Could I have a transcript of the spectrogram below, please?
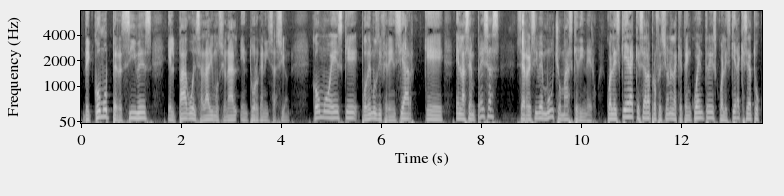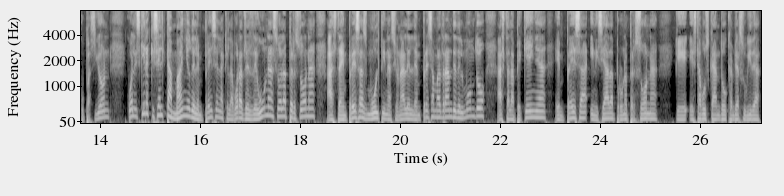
de cómo percibes el pago, el salario emocional en tu organización. ¿Cómo es que podemos diferenciar que en las empresas se recibe mucho más que dinero? Cualesquiera que sea la profesión en la que te encuentres, cualesquiera que sea tu ocupación, cualesquiera que sea el tamaño de la empresa en la que laboras, desde una sola persona hasta empresas multinacionales, la empresa más grande del mundo hasta la pequeña empresa iniciada por una persona que está buscando cambiar su vida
